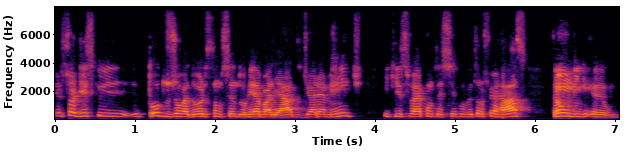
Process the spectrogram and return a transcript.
Ele só disse que todos os jogadores estão sendo reavaliados diariamente e que isso vai acontecer com o Vitor Ferraz. Então, ninguém, eh, o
